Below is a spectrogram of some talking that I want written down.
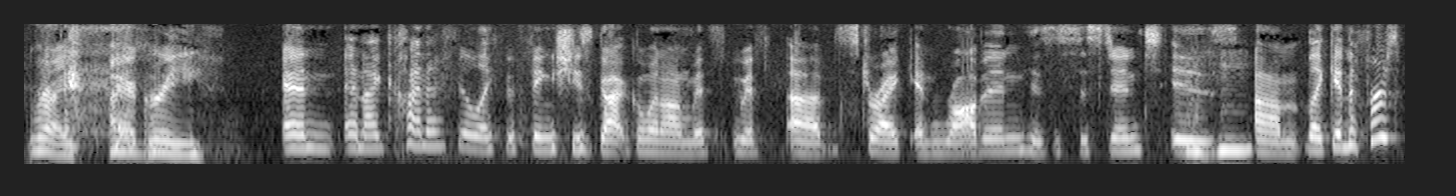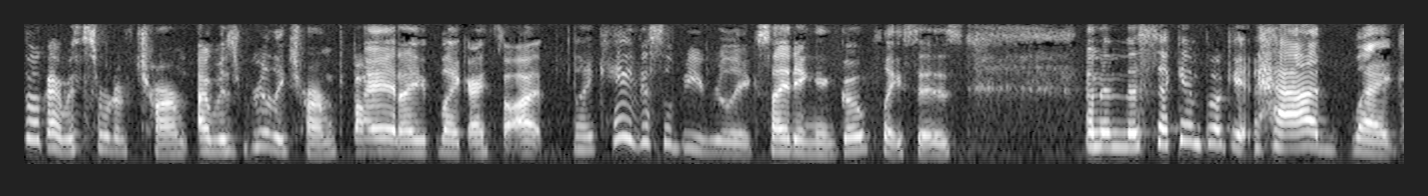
Right. I agree. And and I kind of feel like the thing she's got going on with with uh, Strike and Robin, his assistant, is Mhm. um, like in the first book, I was sort of charmed. I was really charmed by it. I like I thought like, hey, this will be really exciting and go places. And then the second book, it had like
